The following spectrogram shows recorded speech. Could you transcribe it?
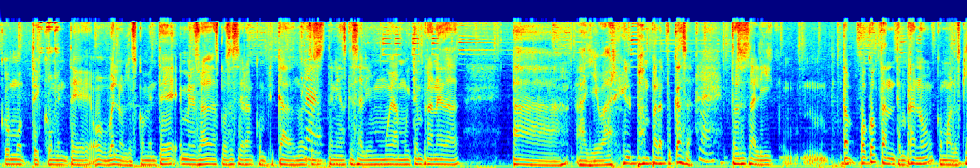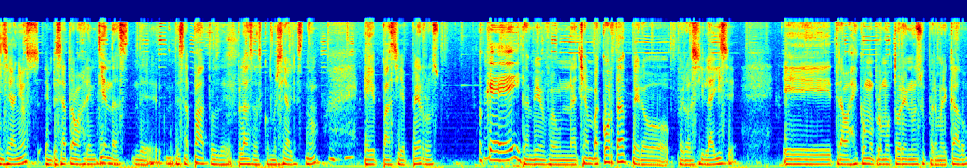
como te comenté, o bueno, les comenté, en Venezuela las cosas eran complicadas, ¿no? Claro. Entonces tenías que salir muy a muy temprana edad a, a llevar el pan para tu casa. Claro. Entonces salí mm, tampoco tan temprano, como a los 15 años, empecé a trabajar en tiendas de, de zapatos, de plazas comerciales, ¿no? Eh, paseé perros, Ok. también fue una chamba corta, pero, pero sí la hice. Eh, trabajé como promotor en un supermercado.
